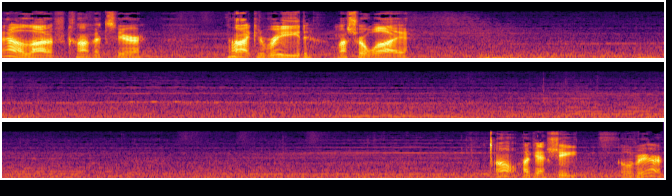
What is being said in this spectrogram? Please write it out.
I got a lot of comments here. None I can read. I'm not sure why. Oh, I can actually go over here.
